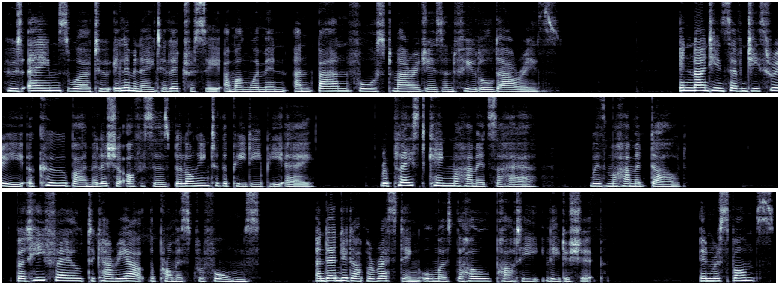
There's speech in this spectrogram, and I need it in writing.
whose aims were to eliminate illiteracy among women and ban forced marriages and feudal dowries. In 1973, a coup by militia officers belonging to the PDPA replaced King Mohammed Zahir with Mohammed Daoud. But he failed to carry out the promised reforms and ended up arresting almost the whole party leadership. In response,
